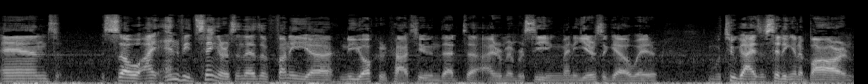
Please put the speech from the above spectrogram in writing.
And so I envied singers, and there's a funny uh, New Yorker cartoon that uh, I remember seeing many years ago where two guys are sitting in a bar, and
